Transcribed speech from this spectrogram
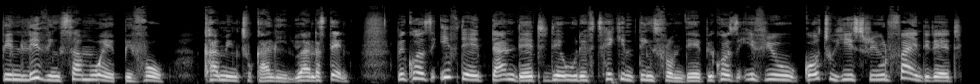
been living somewhere before coming to Galilee. You understand? Because if they had done that, they would have taken things from there. Because if you go to history, you'll find that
